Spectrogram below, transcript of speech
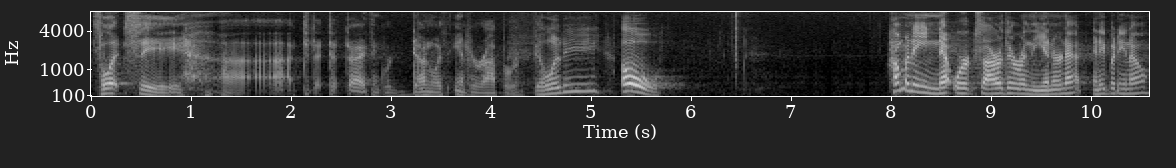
So let's see. Uh, I think we're done with interoperability. Oh, how many networks are there in the internet? Anybody know?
